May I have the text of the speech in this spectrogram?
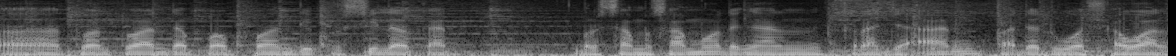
uh, tuan-tuan dan puan-puan dipersilakan bersama-sama dengan kerajaan pada 2 Syawal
